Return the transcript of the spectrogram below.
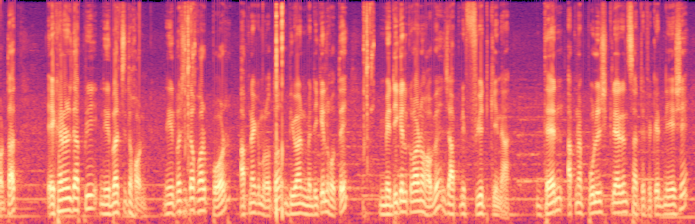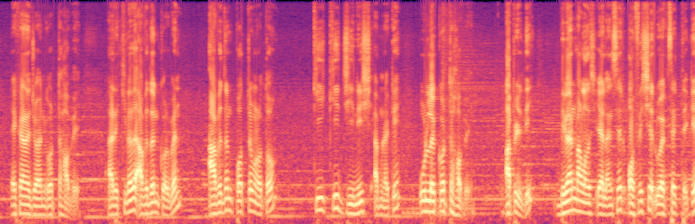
অর্থাৎ, এখানে যদি আপনি নির্বাচিত হন, নির্বাচিত হওয়ার পর আপনাকে মূলত বিমান মেডিকেল হতে মেডিকেল করানো হবে যে আপনি ফিট কিনা। দেন আপনার পুলিশ ক্লিয়ারেন্স সার্টিফিকেট নিয়ে এসে এখানে জয়েন করতে হবে। আর কীভাবে আবেদন করবেন? আবেদনপত্রে মূলত কী কী জিনিস আপনাকে উল্লেখ করতে হবে? আপনি যদি বিমান বাংলাদেশ এয়ারলাইন্সের অফিসিয়াল ওয়েবসাইট থেকে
